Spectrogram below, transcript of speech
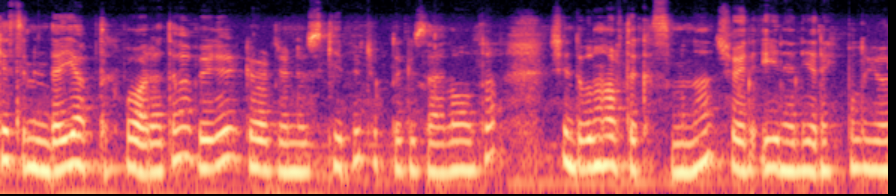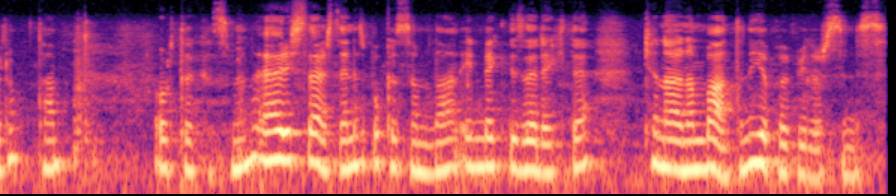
kesimini de yaptık bu arada böyle gördüğünüz gibi çok da güzel oldu. Şimdi bunun orta kısmını şöyle iğneleyerek buluyorum tam orta kısmını. Eğer isterseniz bu kısımdan ilmek dizerek de kenarının bantını yapabilirsiniz.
